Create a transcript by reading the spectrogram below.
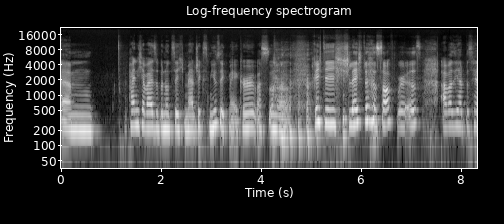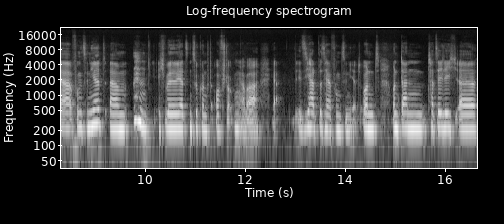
ähm, peinlicherweise benutze ich Magic's Music Maker, was so eine richtig schlechte Software ist. Aber sie hat bisher funktioniert. Ähm, ich will jetzt in Zukunft aufstocken, aber ja, sie hat bisher funktioniert. Und, und dann tatsächlich äh,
